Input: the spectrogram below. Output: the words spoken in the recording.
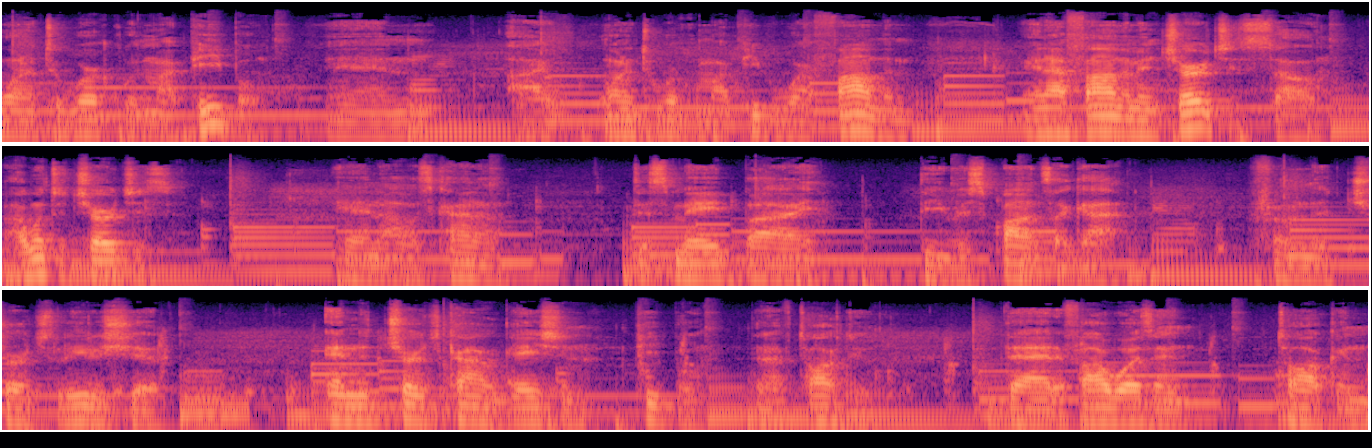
wanted to work with my people and I wanted to work with my people where I found them and I found them in churches. So I went to churches and I was kind of dismayed by the response I got from the church leadership and the church congregation people that I've talked to that if I wasn't talking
